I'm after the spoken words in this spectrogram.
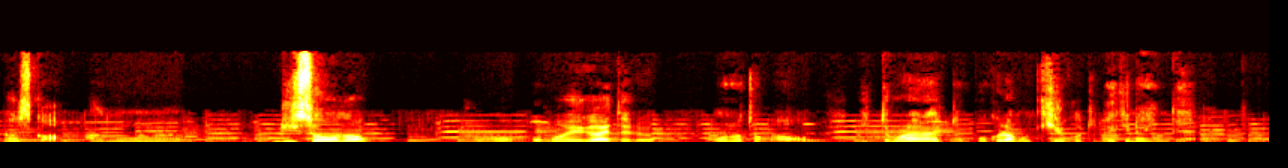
ー、なんすか、あのー、理想の、こう、思い描いてるものとかを言ってもらわないと僕らも切ることできないんで、みたいな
